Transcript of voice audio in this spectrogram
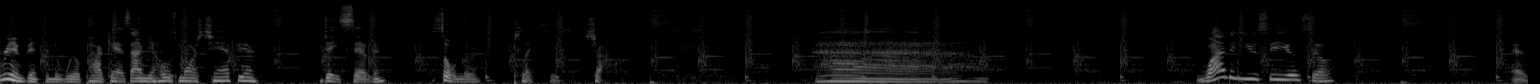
Reinventing the Wheel podcast. I'm your host, Mars Champion. Day 7 solar plexus chakra. Ah. Why do you see yourself as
